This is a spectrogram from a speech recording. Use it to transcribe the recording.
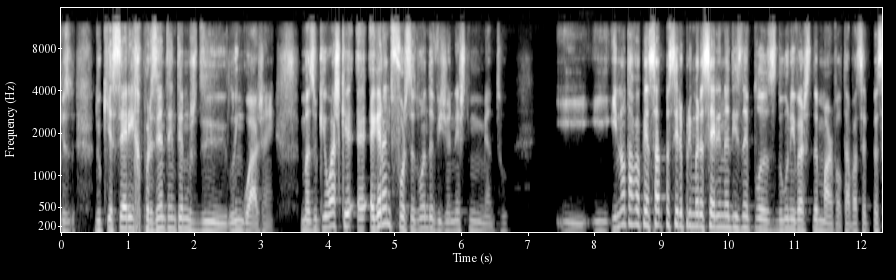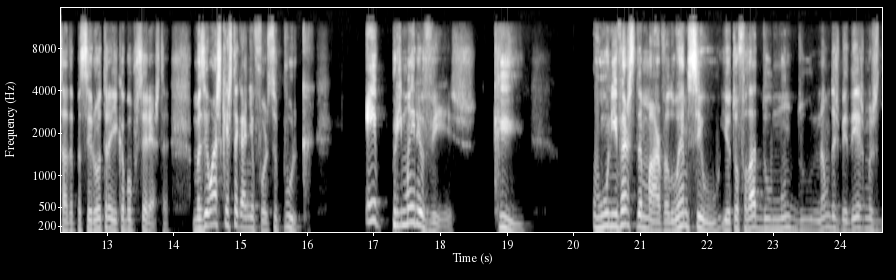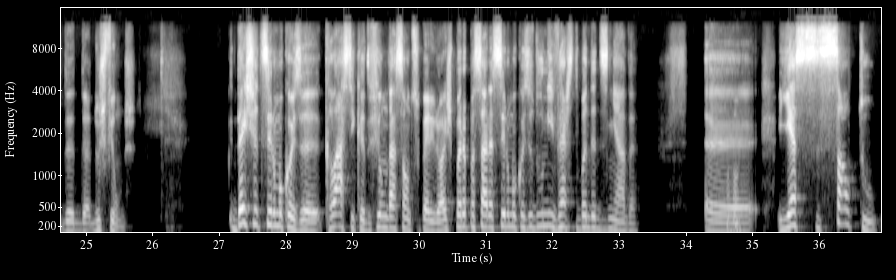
do que a série representa em termos de linguagem. Mas o que eu acho que a, a grande força do WandaVision neste momento, e, e- e não estava pensado para ser a primeira série na Disney Plus do universo da Marvel, estava a ser pensada para ser outra e acabou por ser esta. Mas eu acho que esta ganha força porque é a primeira vez que o universo da Marvel, o MCU, e eu estou a falar do mundo, não das BDs, mas de- de- dos filmes, deixa de ser uma coisa clássica de filme de ação de super-heróis para passar a ser uma coisa do universo de banda desenhada. Uh, E esse salto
